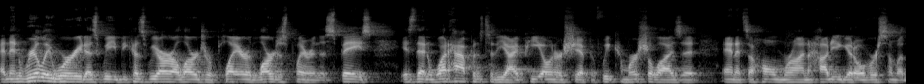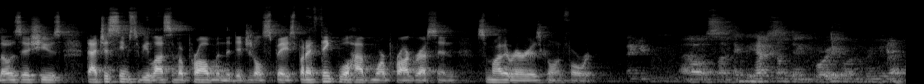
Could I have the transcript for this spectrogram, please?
And then really worried as we, because we are a larger player, largest player in the space, is then what happens to the IP ownership if we commercialize it and it's a home run? How do you get over some of those issues? That just seems to be less of a problem in the digital space. But I think we'll have more progress in some other areas going forward. Thank you. Oh, so I think we have something for you. You want to bring it up?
